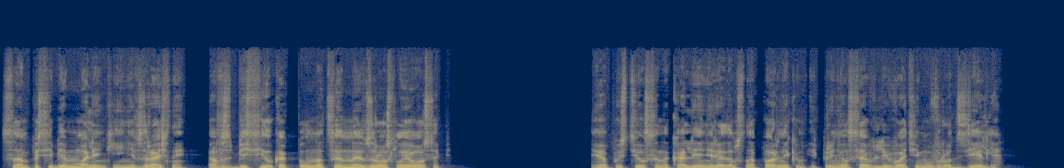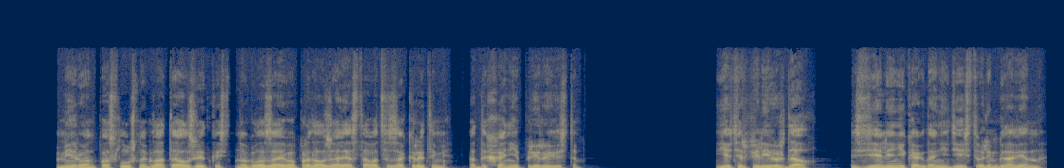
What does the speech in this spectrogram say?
Сам по себе маленький и невзрачный, а взбесил, как полноценная взрослая особь. Я опустился на колени рядом с напарником и принялся вливать ему в рот зелья. Мирон послушно глотал жидкость, но глаза его продолжали оставаться закрытыми, а дыхание прерывистым. Я терпеливо ждал. Зелья никогда не действовали мгновенно,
